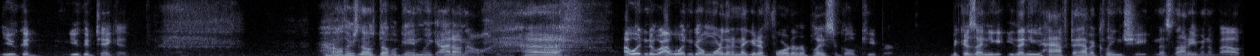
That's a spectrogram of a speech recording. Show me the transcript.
you could you could take it. Oh, there's no double game week. I don't know. Uh, I wouldn't do. I wouldn't go more than a negative four to replace a goalkeeper, because then you then you have to have a clean sheet, and that's not even about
